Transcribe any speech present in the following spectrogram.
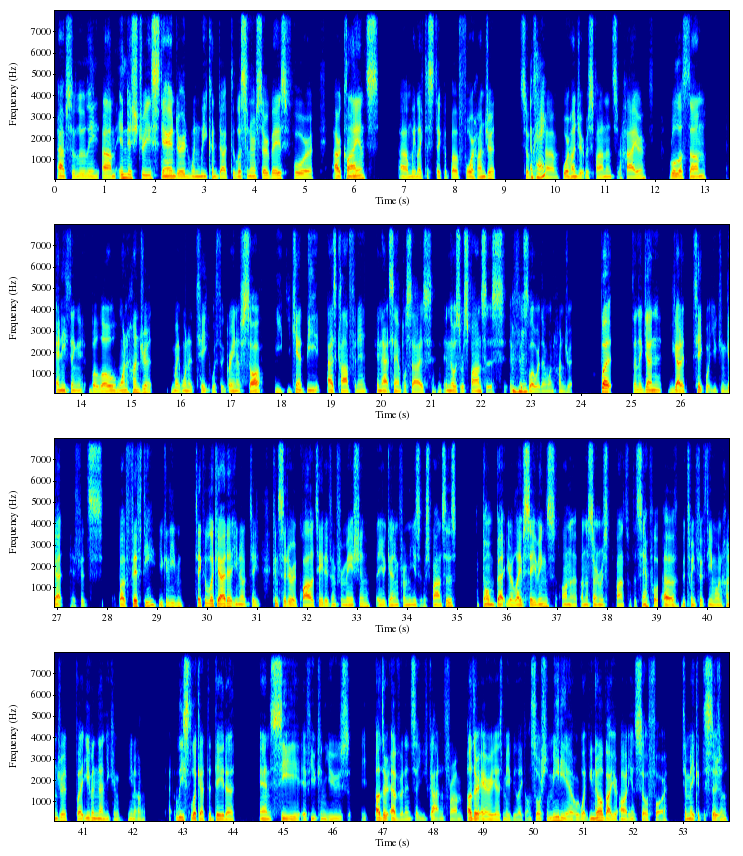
Absolutely. Um, industry standard when we conduct listener surveys for our clients, um, we like to stick above 400. So Okay. um, 400 respondents or higher. Rule of thumb, anything below 100, you might want to take with a grain of salt. You, you can't be as confident in that sample size in those responses if hmm it's lower than 100. But then again, you got to take what you can get. If it's above 50, you can even take a look at it, you know, take consider it qualitative information that you're getting from these responses. Don't bet your life savings on a on a certain response with a sample of between 50 and 100, but even then you can, you know, at least look at the data and see if you can use other evidence that you've gotten from other areas, maybe like on social media or what you know about your audience so far to make a decision.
